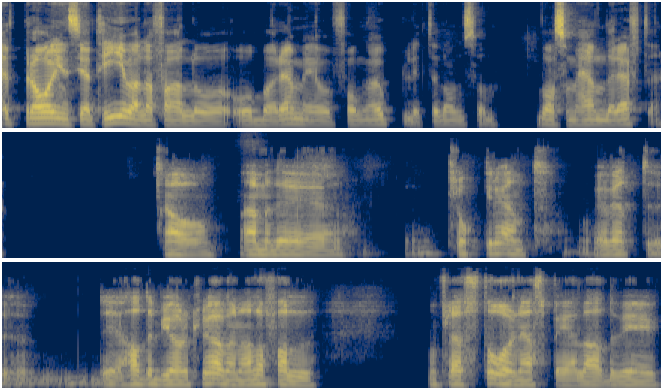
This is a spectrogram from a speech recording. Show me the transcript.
ett bra initiativ i alla fall att, att börja med och fånga upp lite de som, vad som händer efter. Ja, nej, men det är klockrent. Och Jag vet, det hade Björklöven i alla fall de flesta år när jag spelade hade vi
